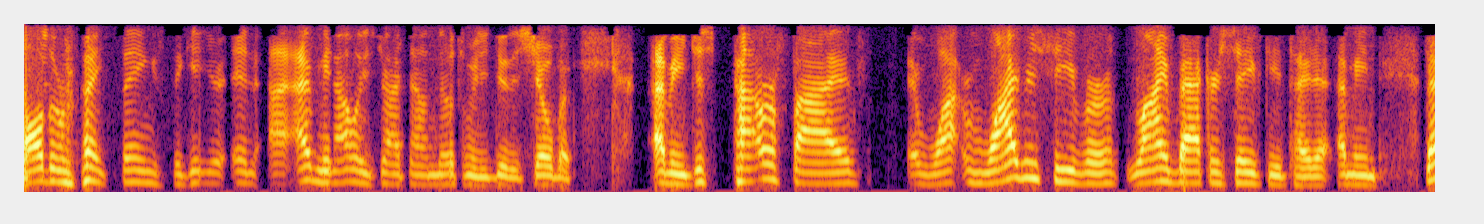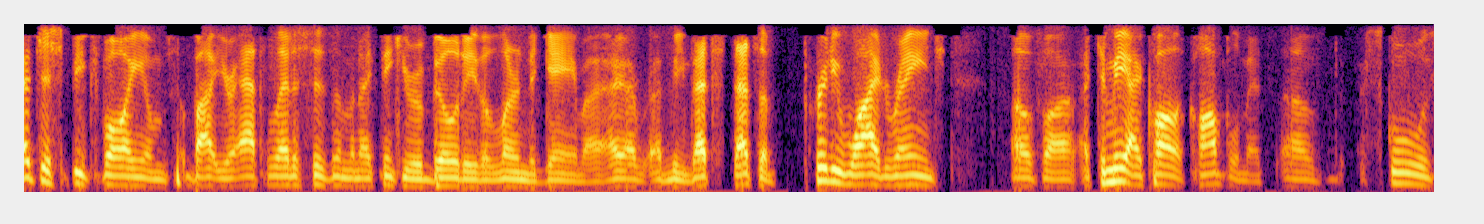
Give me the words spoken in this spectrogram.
all the right things to get your. And I, I mean, I always jot down notes when you do the show, but I mean, just Power Five, wide receiver, linebacker, safety, tight end. I mean, that just speaks volumes about your athleticism and I think your ability to learn the game. I, I, I mean, that's that's a pretty wide range of. Uh, to me, I call it compliments of schools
